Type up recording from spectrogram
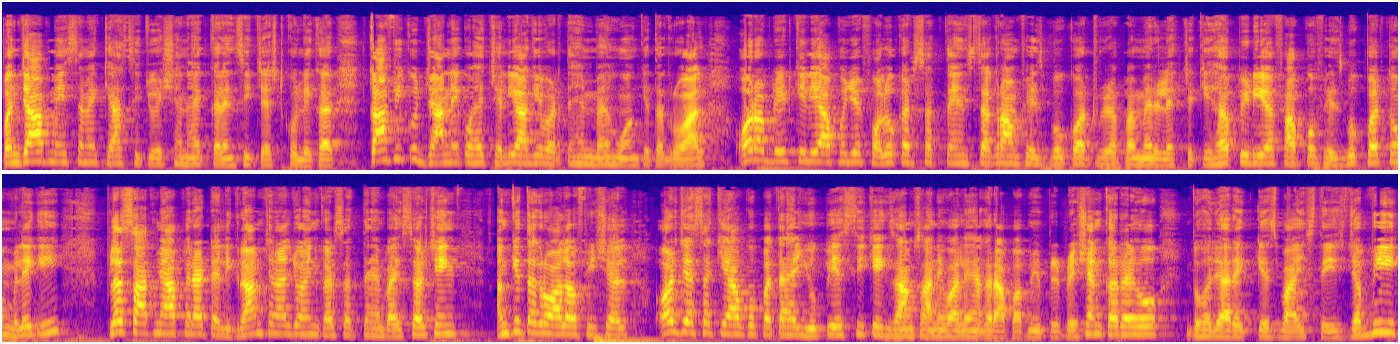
पंजाब में इस समय क्या सिचुएशन है करेंसी चेस्ट को लेकर? काफ़ी कुछ जानने को है। चलिए आगे बढ़ते हैं। मैं हूँ अंकित अग्रवाल। और अपडेट के लिए आप मुझे फॉलो कर सकते हैं इंस्टाग्राम फेसबुक और ट्विटर पर मेरे लेक्चर की हर पीडीएफ आपको फेसबुक पर तो मिलेगी। प्लस साथ में आप मेरा टेलीग्राम चैनल ज्वाइन कर सकते हैं by searching Ankit Agarwal official और जैसा कि आपको पता है यूपीएससी के एग्ज़ाम्स आने वाले हैं। अगर आप अपनी प्रिपरेशन कर रहे हो दो इक्कीस बाईस तेईस जब भी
